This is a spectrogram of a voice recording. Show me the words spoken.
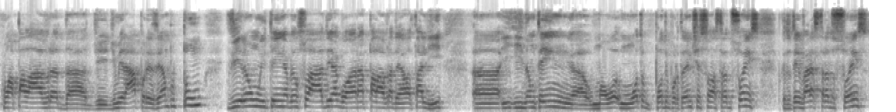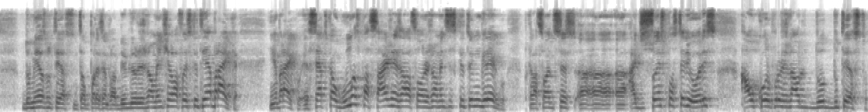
com a palavra da, de, de mirar, por exemplo, pum, vira um item abençoado e agora a palavra dela está ali. Uh, e, e, não tem uh, uma, um outro ponto importante são as traduções, porque tu tem várias traduções do mesmo texto. Então, por exemplo, a Bíblia originalmente ela foi escrita em hebraica em hebraico, exceto que algumas passagens elas são originalmente escritas em grego, porque elas são adições, adições posteriores ao corpo original do, do texto.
